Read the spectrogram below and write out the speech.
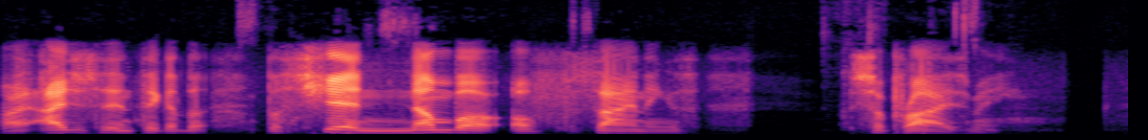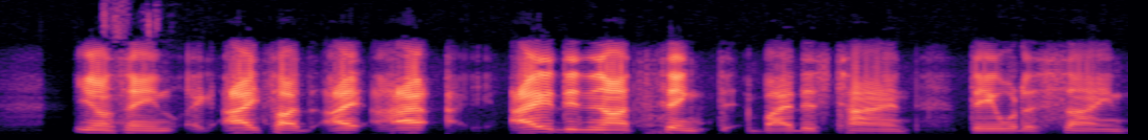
I, I just didn't think of the the sheer number of signings surprised me. You know what I'm saying? Like I thought, I I I did not think by this time they would have signed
